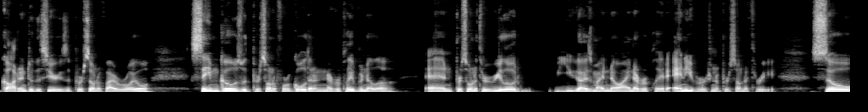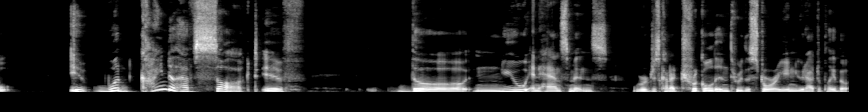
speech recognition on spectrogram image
got into the series of Persona 5 Royal. Same goes with Persona 4 Golden. I never played Vanilla. And Persona 3 Reload, you guys might know I never played any version of Persona 3. So it would kind of have sucked if the new enhancements were just kind of trickled in through the story and you'd have to play the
